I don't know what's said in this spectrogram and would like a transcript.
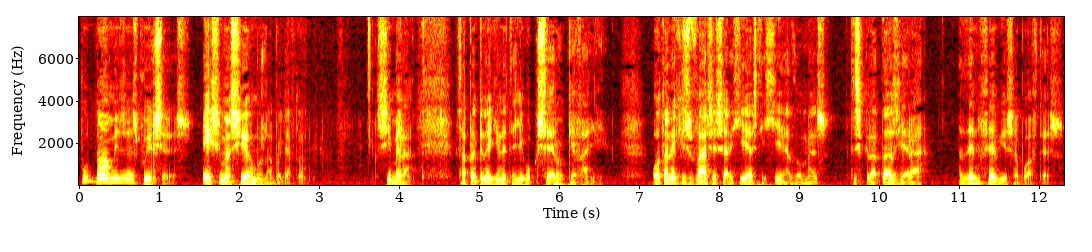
Που νόμιζες, που ήξερες. Έχει σημασία όμως να πω και αυτό. Σήμερα θα πρέπει να γίνεται λίγο ξέρω κεφάλι. Όταν έχεις βάσεις αρχεία στοιχεία δομές, τις κρατάς γερά. Δεν φεύγεις από αυτές.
